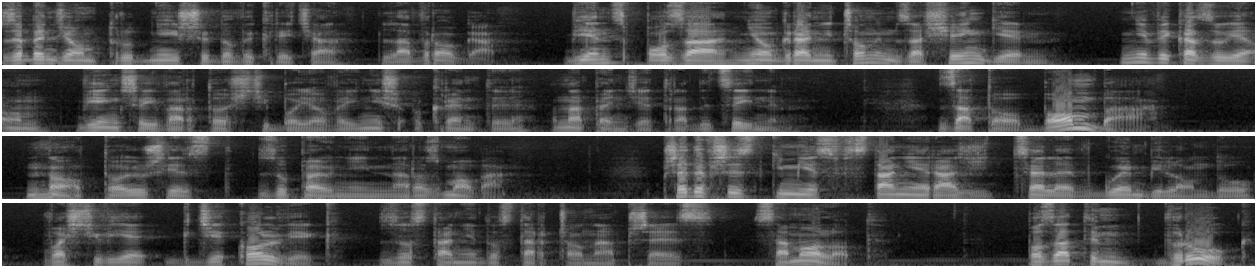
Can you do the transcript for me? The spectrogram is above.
że będzie on trudniejszy do wykrycia dla wroga. Więc poza nieograniczonym zasięgiem nie wykazuje on większej wartości bojowej niż okręty o napędzie tradycyjnym. Za to bomba, no to już jest zupełnie inna rozmowa. Przede wszystkim jest w stanie razić cele w głębi lądu, właściwie gdziekolwiek zostanie dostarczona przez samolot. Poza tym wróg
